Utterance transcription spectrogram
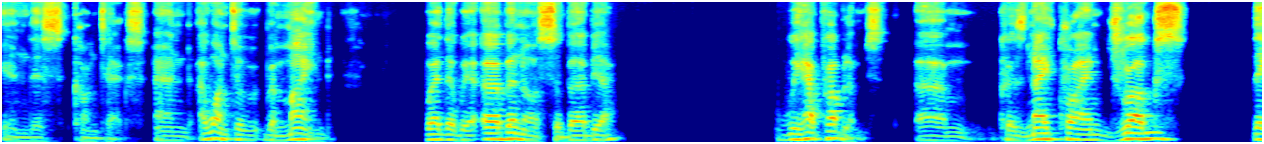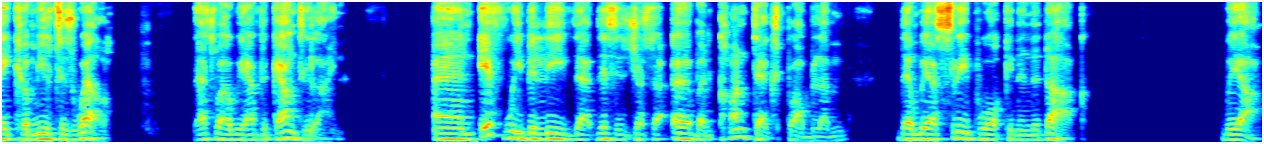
in this context, and I want to remind whether we're urban or suburbia, we have problems because um, knife crime, drugs, they commute as well. That's why we have the county line. And if we believe that this is just an urban context problem, then we are sleepwalking in the dark. We are.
